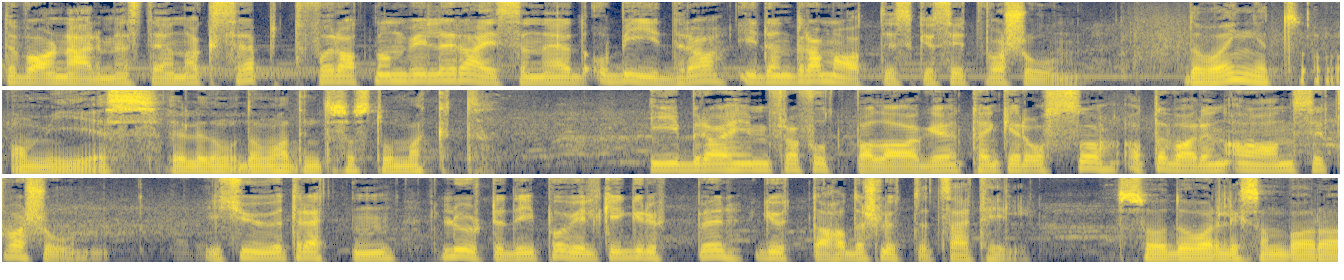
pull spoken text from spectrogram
Det var nærmest en aksept for at man ville reise ned og bidra i den dramatiske situasjonen. Det var inget om IS, eller de, de ikke inte så stor makt. Ibrahim fra fotballaget tenker også at det var en annen situasjon. I 2013 lurte de på hvilke grupper gutta hadde sluttet seg til. Så da var det liksom bare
